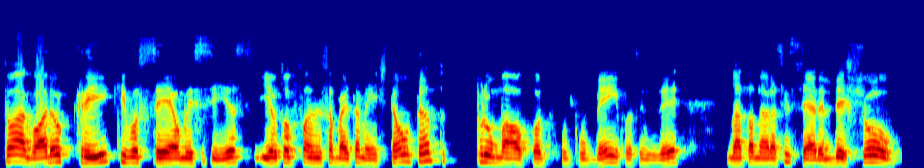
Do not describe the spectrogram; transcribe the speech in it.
Então agora eu creio que você é o Messias e eu estou falando isso abertamente. Então, tanto para o mal quanto para o bem, por assim dizer, Natanael era sincero. Ele deixou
